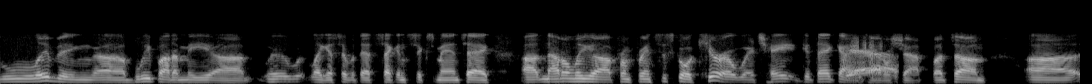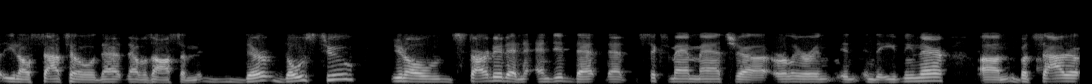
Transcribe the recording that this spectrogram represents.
living uh, bleep out of me, uh, like I said, with that second six man tag. Uh, not only uh, from Francesco Akira, which, hey, get that guy a title shot, but, um, uh, you know, Sato, that, that was awesome. There, those two, you know, started and ended that, that six man match uh, earlier in, in, in the evening there. Um, but Sato,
